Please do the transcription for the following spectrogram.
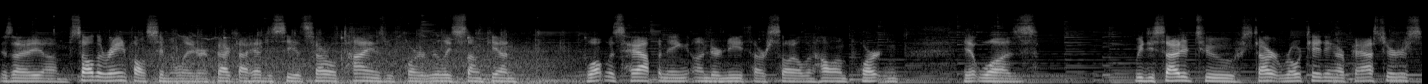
is I um, saw the rainfall simulator. In fact, I had to see it several times before it really sunk in what was happening underneath our soil and how important it was. We decided to start rotating our pastures.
